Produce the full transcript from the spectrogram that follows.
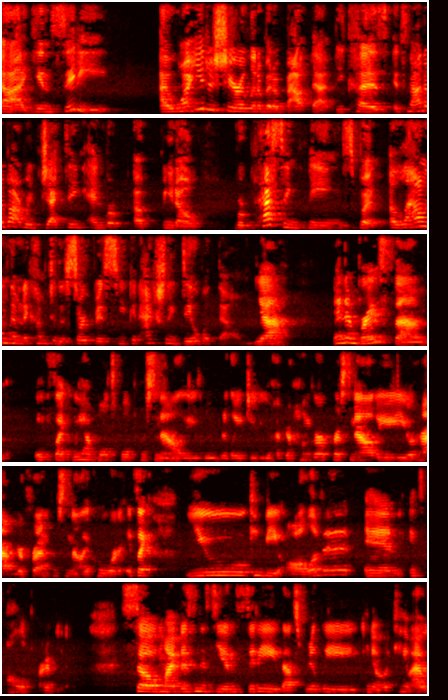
uh, Yin City, I want you to share a little bit about that because it's not about rejecting and uh, you know repressing things, but allowing them to come to the surface so you can actually deal with them. Yeah. And embrace them. It's like we have multiple personalities. We really do. You have your hunger personality, you have your friend personality, coworker. It's like you can be all of it and it's all a part of you. So my business Yin City, that's really, you know, it came. I,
